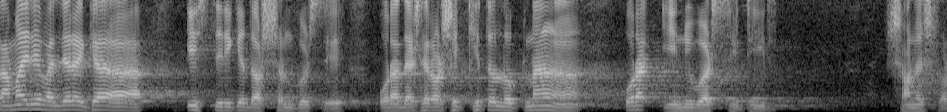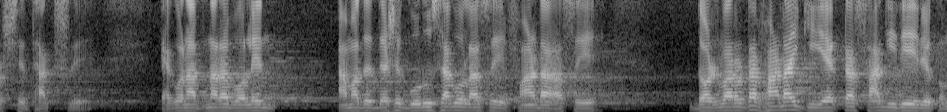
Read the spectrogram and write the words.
জামাইরে বাঁধে রেখা, স্ত্রীকে দর্শন করছে। ওরা দেশের অশিক্ষিত লোক না, ওরা ইউনিভার্সিটির সংস্পর্শে থাকছে। এখন আপনারা বলেন, আমাদের দেশে গরু ছাগল আছে, ফাঁড়া আছে। দশ বারোটা ফাঁড়ায় কি একটা সাগিরে এরকম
